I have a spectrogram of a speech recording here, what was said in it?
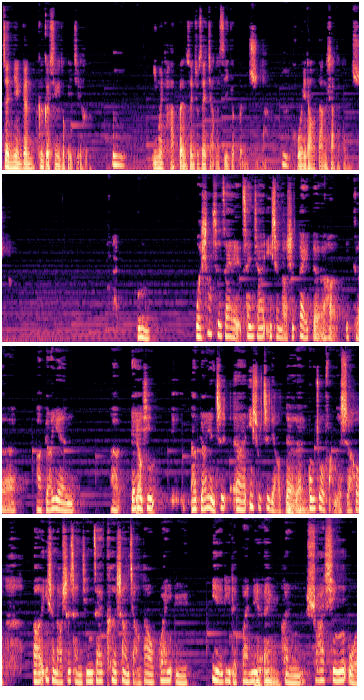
正念跟各个心理都可以结合，嗯，因为它本身就在讲的是一个本质啊，嗯，回到当下的本质啊，嗯，我上次在参加医生老师带的哈一个啊表演啊表演性呃表演治呃艺术治疗的工作坊的时候，呃医生老师曾经在课上讲到关于。业力的观念，哎，很刷新我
